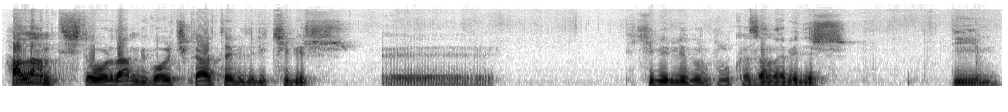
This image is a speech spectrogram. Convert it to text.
Haaland işte oradan bir gol çıkartabilir. 2-1. Ee, 2-1 Liverpool kazanabilir diyeyim.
